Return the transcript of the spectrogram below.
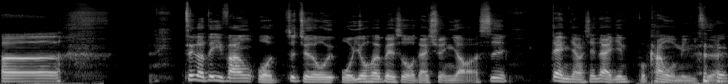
呃，这个地方我就觉得我我又会被说我在炫耀了，是店长现在已经不看我名字了，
